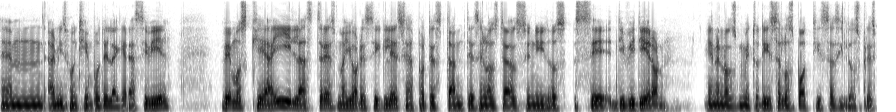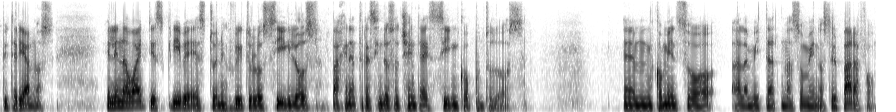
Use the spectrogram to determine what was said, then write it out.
em, al mismo tiempo de la guerra civil, vemos que ahí las tres mayores iglesias protestantes en los Estados Unidos se dividieron. Eran los metodistas, los bautistas y los presbiterianos. Elena White describe esto en el conflicto de los siglos, página 385.2. Em, comienzo a la mitad más o menos del párrafo.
